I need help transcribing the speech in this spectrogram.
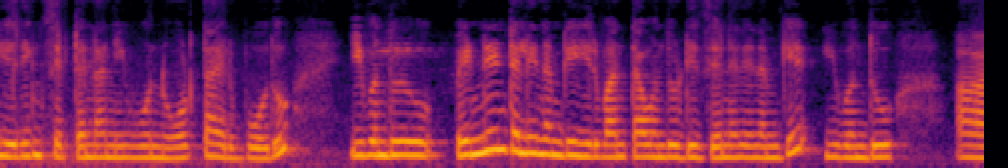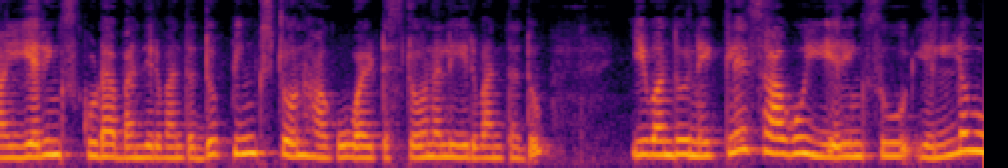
ಇಯರಿಂಗ್ ಸೆಟ್ಟನ್ನು ನೀವು ನೋಡ್ತಾ ಇರ್ಬೋದು. ಈ ಒಂದು ಪೆಂಡೆಂಟಲ್ಲಿ ನಮಗೆ ಇರುವಂಥ ಒಂದು ಡಿಸೈನಲ್ಲಿ ನಮಗೆ ಈ ಒಂದು ಇಯರಿಂಗ್ಸ್ ಕೂಡ ಬಂದಿರುವಂಥದ್ದು ಪಿಂಕ್ ಸ್ಟೋನ್ ಹಾಗೂ ವೈಟ್ ಸ್ಟೋನಲ್ಲಿ ಇರುವಂಥದ್ದು ಈ ಒಂದು ನೆಕ್ಲೆಸ್ ಹಾಗೂ ಇಯರಿಂಗ್ಸು ಎಲ್ಲವೂ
